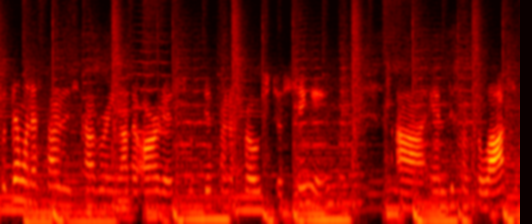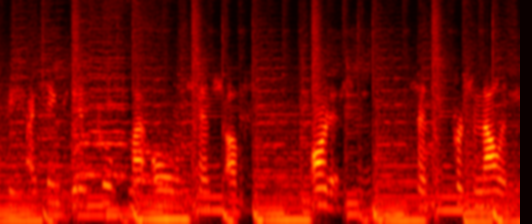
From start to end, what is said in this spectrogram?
But then when I started discovering other artists with different approach to singing, uh, and different philosophy, I think it improved my own sense of artist, sense of personality,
